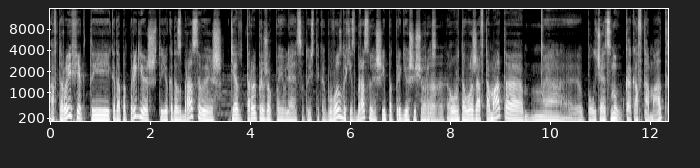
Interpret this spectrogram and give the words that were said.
А второй эффект, ты когда подпрыгиваешь, ты ее когда сбрасываешь, у тебя второй прыжок появляется. То есть ты как бы в воздухе сбрасываешь и подпрыгиваешь еще раз. Ага. У того же автомата э, получается, ну, как автомат,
